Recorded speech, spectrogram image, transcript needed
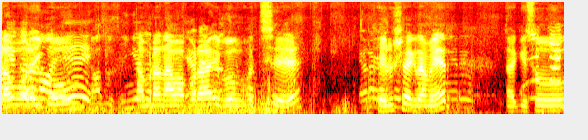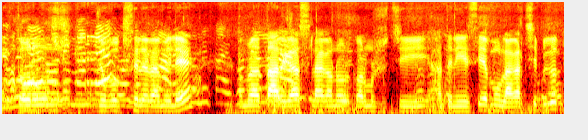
আসসালামু আলাইকুম। আমরা নামাপাড়া এবং হচ্ছে ফেরুসা গ্রামের কিছু তরুণ যুবক ছেলেরা মিলে আমরা তার গাছ লাগানোর কর্মসূচি হাতে নিয়েছি এবং লাগাচ্ছি। বিগত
